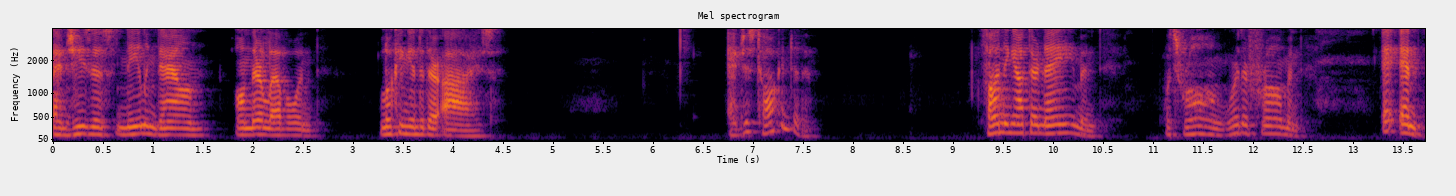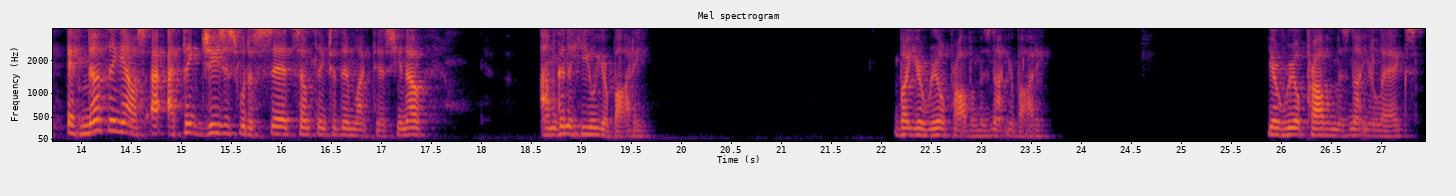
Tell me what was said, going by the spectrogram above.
and Jesus kneeling down on their level and looking into their eyes. And just talking to them, finding out their name and what's wrong, where they're from, and and if nothing else, I think Jesus would have said something to them like this, you know, I'm going to heal your body. But your real problem is not your body. Your real problem is not your legs.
